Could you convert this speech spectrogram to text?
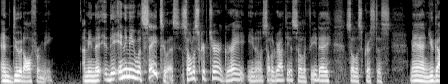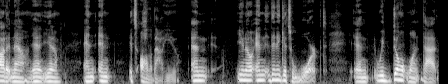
and do it all for me. I mean, the, the enemy would say to us, sola scriptura, great, you know, sola gratia, sola fide, solus Christus. Man, you got it now, you know, and, and it's all about you. And, you know, and then it gets warped. And we don't want that.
